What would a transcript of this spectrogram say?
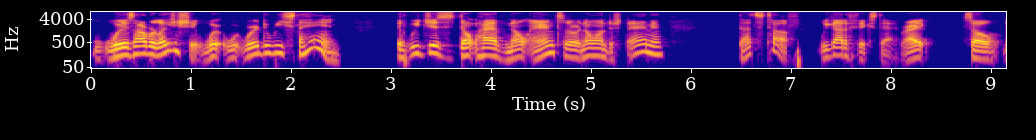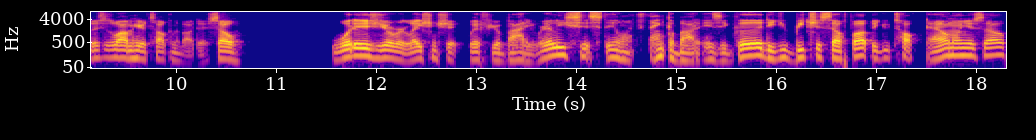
Where's our relationship? Where, where do we stand? If we just don't have no answer or no understanding, that's tough. We got to fix that, right? So this is why I'm here talking about this. So what is your relationship with your body? Really sit still and think about it. Is it good? Do you beat yourself up? Do you talk down on yourself?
